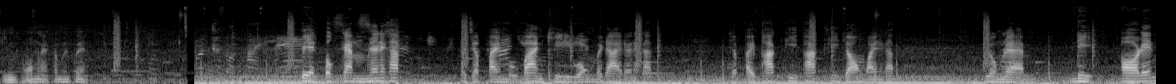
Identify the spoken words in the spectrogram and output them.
กินหอมหน่อยครับเพื่อนๆเปลี่ยนโปรแกรมแล้วนะครับ เราจะไปหมู่บ้านคีรีวงไม่ได้แล้วนะครับ จะไปพักที่พักที่จองไว้นะครับ โรงแรมดิออเรน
